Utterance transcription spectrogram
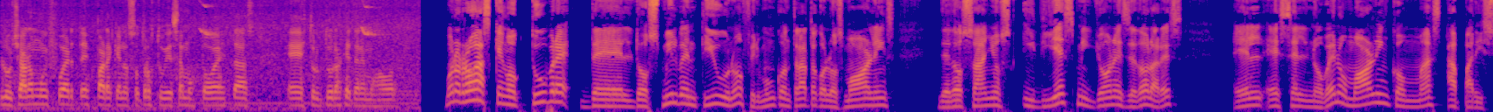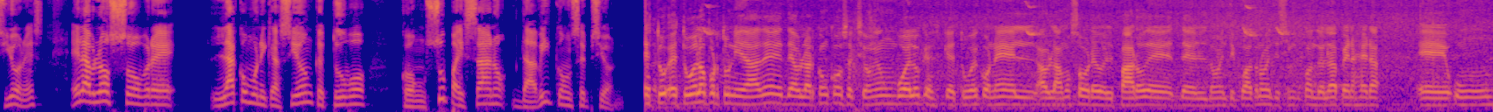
lucharon muy fuertes para que nosotros tuviésemos todas estas eh, estructuras que tenemos ahora. Bueno, Rojas, que en octubre del 2021 firmó un contrato con los Marlins de dos años y 10 millones de dólares. Él es el noveno Marlin con más apariciones. Él habló sobre la comunicación que tuvo con su paisano David Concepción. Tuve la oportunidad de, hablar con Concepción en un vuelo que, que tuve con él. Hablamos sobre el paro del 94-95 cuando él apenas era eh, un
